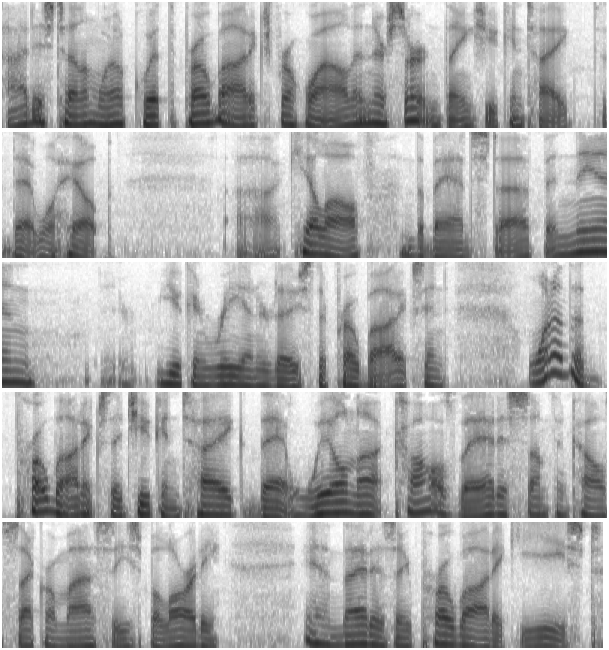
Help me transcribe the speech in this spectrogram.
I just tell them, well, quit the probiotics for a while, and there's certain things you can take that will help uh, kill off the bad stuff, and then you can reintroduce the probiotics. And one of the probiotics that you can take that will not cause that is something called Saccharomyces boulardii, and that is a probiotic yeast,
